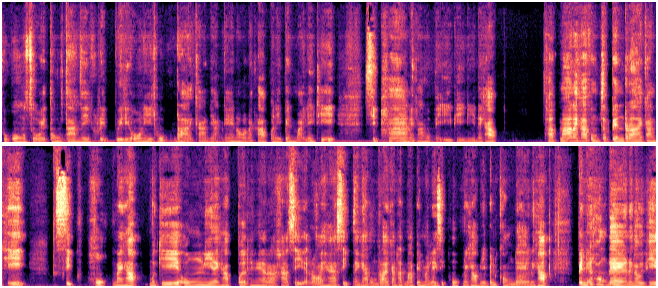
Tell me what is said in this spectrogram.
ทุกองค์สวยตรงตามในคลิปวิดีโอนี้ทุกรายการอย่างแน่นอนนะครับ อันนี้เป็นหมายเลขที่ 15 นะครับ ผมใน EP นี้นะครับ ถัดมานะครับผมจะเป็นรายการที่ 16 นะครับ เมื่อกี้องค์นี้นะครับ เปิดให้ในราคา 450 นะครับผมรายการถัดมาเป็นหมายเลข 16 นะครับ นี่เป็นกล่องแดงนะครับ เป็นเนื้อทองแดงนะครับพี่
